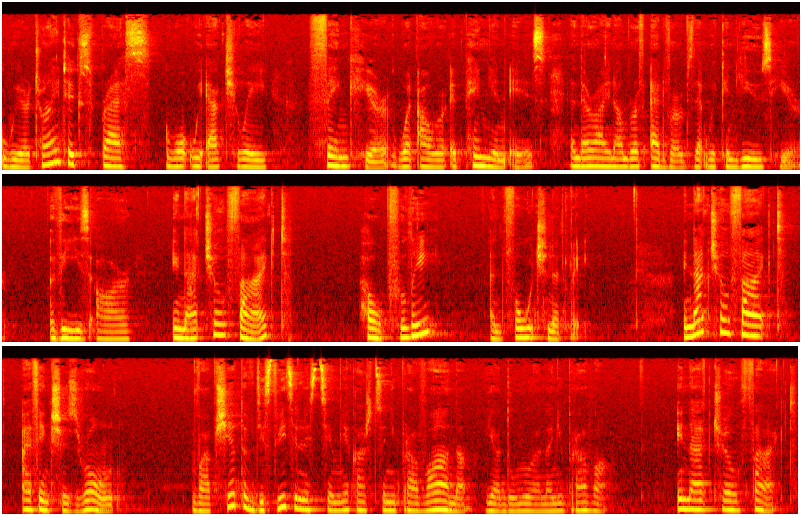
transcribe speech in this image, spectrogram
we are trying to express what we actually think here, what our opinion is, and there are a number of adverbs that we can use here. These are in actual fact, hopefully, and fortunately. In actual fact, I think she's wrong. Вообще-то, в действительности, мне кажется, не права она. Я думаю, она не права. In actual fact.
